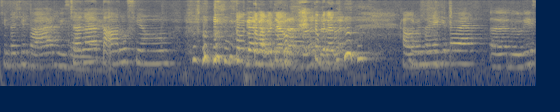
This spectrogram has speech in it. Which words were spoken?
cinta-cintaan cara misalnya ta'aruf yang itu terlalu itu jauh. itu berat kalau misalnya kita eh, nulis.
